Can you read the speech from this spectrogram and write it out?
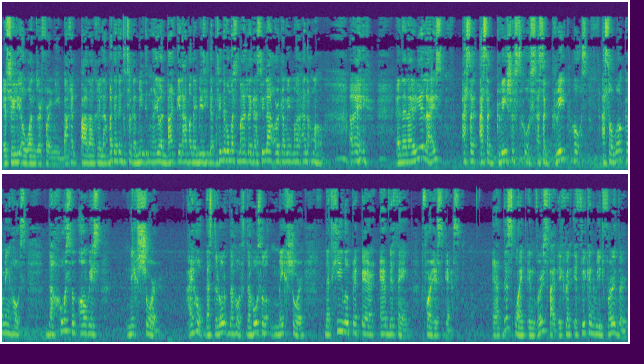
It's really a wonder for me. Bakit parang kailangan, ba't natin ito sa gamitin ngayon? Bakit kailangan pa may bisita? Kasi hindi mo mas mahalaga sila or kami mga anak mo. Okay? And then I realized, as a, as a gracious host, as a great host, as a welcoming host, the host will always make sure, I hope that's the role of the host, the host will make sure that he will prepare everything for his guest. And at this point, in verse 5, if, we can read further,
